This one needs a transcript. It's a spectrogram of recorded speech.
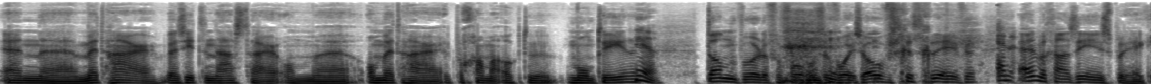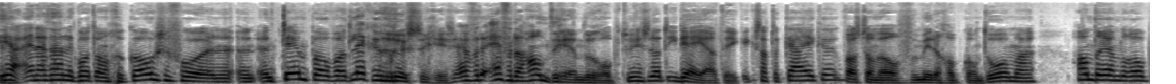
En eh, met haar, wij zitten naast haar om, eh, om met haar het programma ook te monteren. Ja. Dan worden vervolgens de voice-overs geschreven. En, we gaan ze inspreken. Ja, en uiteindelijk wordt dan gekozen voor een, een, een tempo wat lekker rustig is. Even de, even de handrem erop. Tenminste, dat idee had ik. Ik zat te kijken. Ik was dan wel vanmiddag op kantoor, maar handrem erop.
